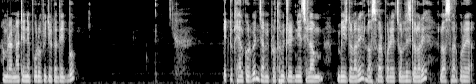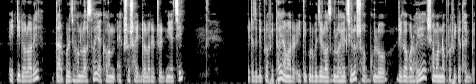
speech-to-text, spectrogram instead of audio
আমরা না টেনে পুরো ভিডিওটা দেখব। একটু খেয়াল করবেন যে আমি প্রথমে ট্রেড নিয়েছিলাম বিশ ডলারে লস হওয়ার পরে চল্লিশ ডলারে লস হওয়ার পরে এইট্টি ডলারে তারপরে যখন লস হয় এখন একশো ষাট ডলারে ট্রেড নিয়েছি। এটা যদি প্রফিট হয়, আমার ইতিপূর্বে যে লসগুলো হয়েছিল, সবগুলো রিকভার হয়ে সামান্য প্রফিটে থাকবে।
